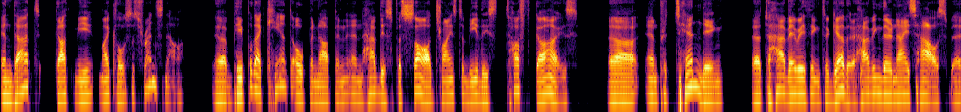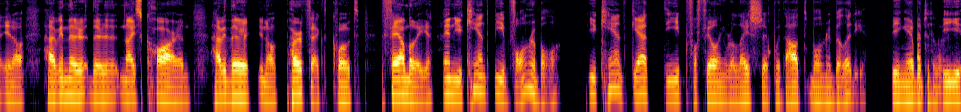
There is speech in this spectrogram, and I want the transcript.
And that got me my closest friends now. Uh, people that can't open up and, and have this facade trying to be these tough guys uh, and pretending uh, to have everything together, having their nice house, uh, you know, having their, their nice car and having their, you know, perfect quote family. And you can't be vulnerable. You can't get deep, fulfilling relationship without vulnerability, being able to be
